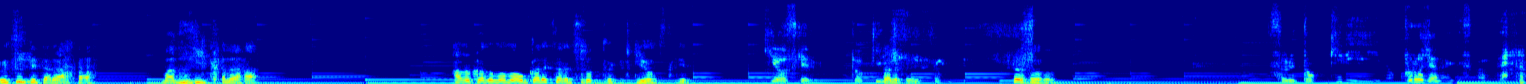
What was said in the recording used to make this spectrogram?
映ってたら、まずいから、裸のまま置かれてたらちょっと気をつける。気をつける。ドッキリ誰。か言ってた？それドッキリのプロじゃないですか、みたいな。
